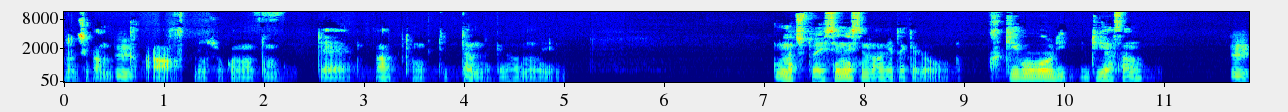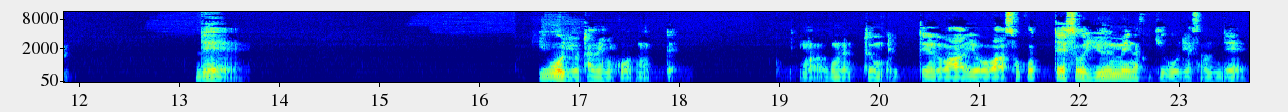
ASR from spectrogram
の時間だったから、どうしようかなと思って、あと思って行ったんだけど、あの、今ちょっと SNS にも上げたけど、かき氷屋さん？うん。で、かき氷を食べに行こうと思って。まあ、ごめん。って思うっていうのは、要は、そこってすごい有名なかき氷屋さんで、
